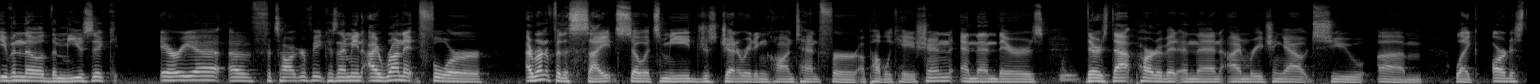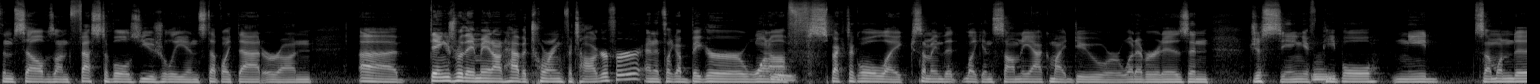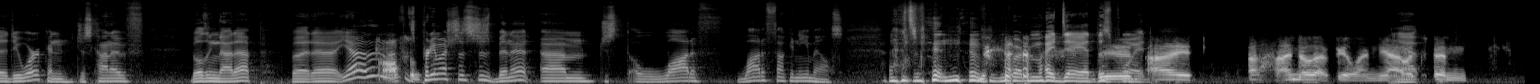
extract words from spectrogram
even though the music area of photography, because I mean, I run it for. I run it for the site, so it's me just generating content for a publication, and then there's there's that part of it, and then I'm reaching out to um, like artists themselves on festivals usually and stuff like that, or on uh, things where they may not have a touring photographer, and it's like a bigger one-off spectacle, like something that like Insomniac might do or whatever it is, and just seeing if people need someone to do work and just kind of building that up. But uh, yeah, than that, that's pretty much that's just been it. Um, just a lot of lot of fucking emails. That's been part of my day at this Dude, point. I uh, I know that feeling. Yeah, Yep. it's been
